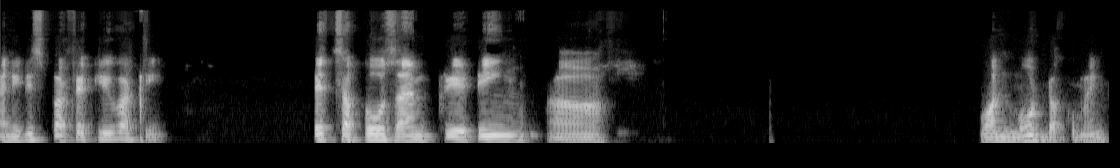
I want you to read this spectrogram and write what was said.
And it is perfectly working. Let's suppose I'm creating uh, one more document.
